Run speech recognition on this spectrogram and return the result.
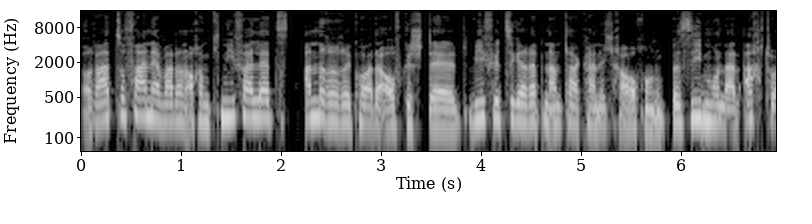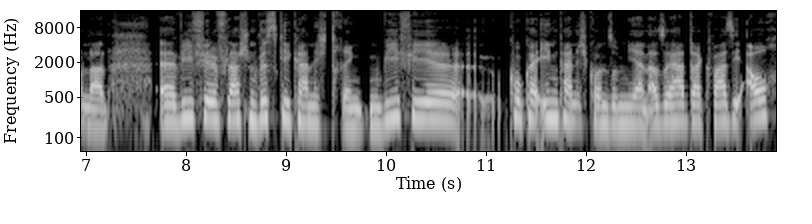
Rad zu fahren, er war dann auch im Knie verletzt, andere Rekorde aufgestellt. Wie viel Zigaretten am Tag kann ich rauchen? Bis 700, 800. Äh, wie viel Flaschen Whisky kann ich trinken? Wie viel äh, Kokain kann ich konsumieren? Also er hat da quasi auch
